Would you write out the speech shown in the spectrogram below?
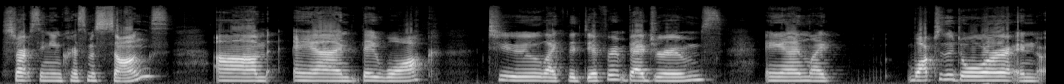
starts singing christmas songs um, and they walk to like the different bedrooms and like walk to the door and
